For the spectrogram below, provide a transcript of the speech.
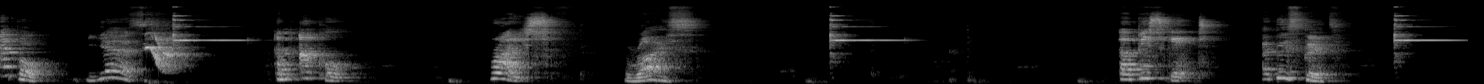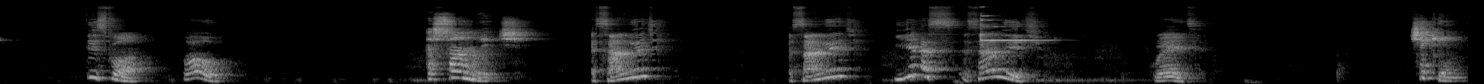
Apple. Yes. An apple. Rice. Rice. A biscuit. A biscuit. This one. Oh. A sandwich. A sandwich? A sandwich? Yes, a sandwich. Great. Chicken.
